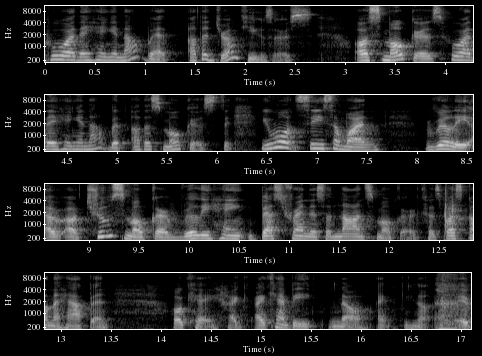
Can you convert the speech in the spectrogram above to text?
Who are they hanging out with? Other drug users or smokers, who are they hanging out with? Other smokers. You won't see someone really a, a true smoker really hang best friend is a non-smoker because what's going to happen? okay, I, I can't be no, I you know if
